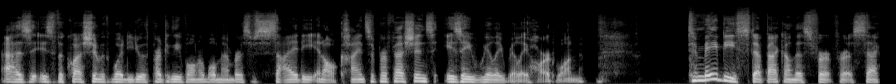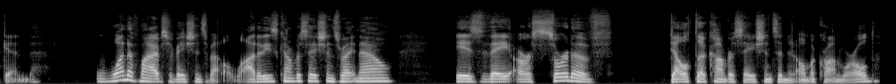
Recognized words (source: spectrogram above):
as is the question with what do you do with particularly vulnerable members of society in all kinds of professions, is a really, really hard one. To maybe step back on this for, for a second, one of my observations about a lot of these conversations right now is they are sort of Delta conversations in an Omicron world.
